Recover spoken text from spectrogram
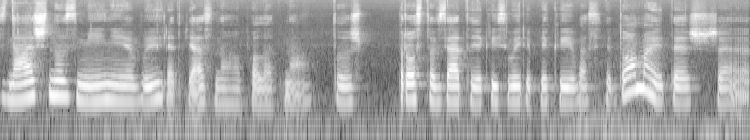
значно змінює вигляд в'язаного полотна. Тож просто взяти якийсь виріб, який у вас є вдома, і теж вже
